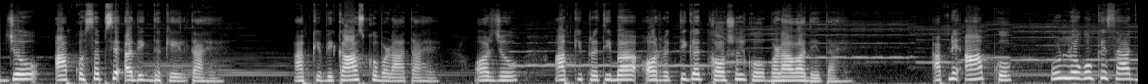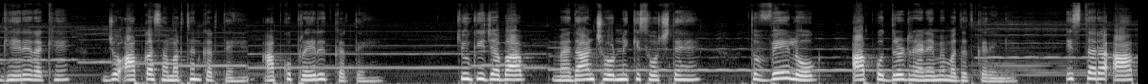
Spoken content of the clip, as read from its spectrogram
जो आपको सबसे अधिक धकेलता है। आपके विकास को बढ़ाता है और जो आपकी प्रतिभा और व्यक्तिगत कौशल को बढ़ावा देता है। अपने आप को उन लोगों के साथ घेरे रखें जो आपका समर्थन करते हैं, आपको प्रेरित करते हैं। क्योंकि जब आप मैदान छोड़ने की सोचते हैं तो वे लोग आपको दृढ़ रहने में मदद करेंगे। इस तरह आप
